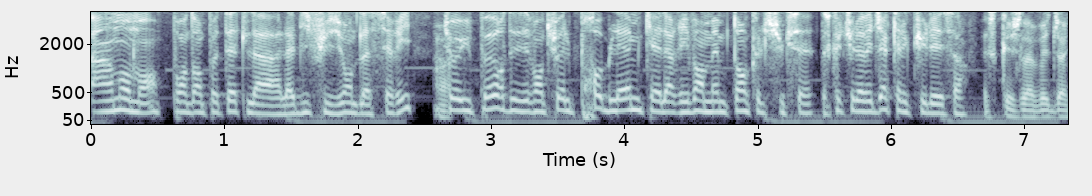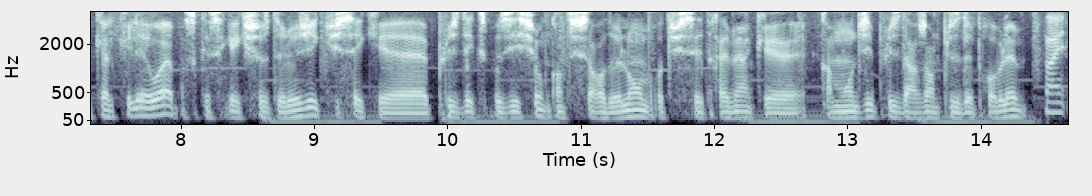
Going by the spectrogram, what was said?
à un moment, pendant peut-être la, la diffusion de la série, tu as eu peur des éventuels problèmes qui allaient arriver en même temps que le succès? Est-ce que tu l'avais déjà calculé, ça Est-ce que je l'avais déjà calculé? Ouais, parce que c'est quelque chose de logique. Tu sais que euh, plus d'exposition, quand tu sors de l'ombre, tu sais très bien que, comme on dit, plus d'argent, plus de problèmes. Ouais.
